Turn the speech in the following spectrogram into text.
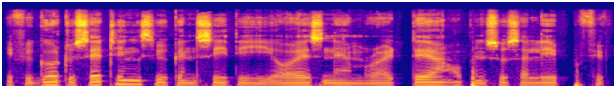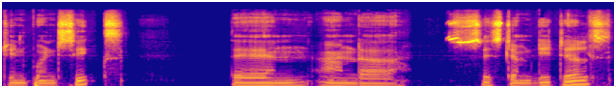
If you go to settings you can see the os name right there openSUSE Leap 15.6 then under system details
